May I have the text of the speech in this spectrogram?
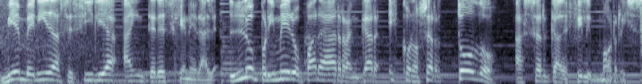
Bienvenida Cecilia a Interés General. Lo primero para arrancar es conocer todo acerca de Philip Morris.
